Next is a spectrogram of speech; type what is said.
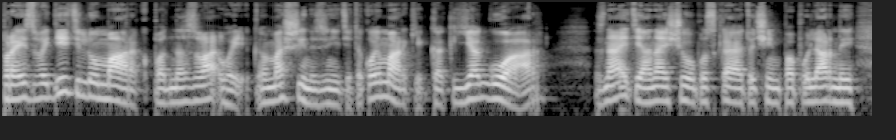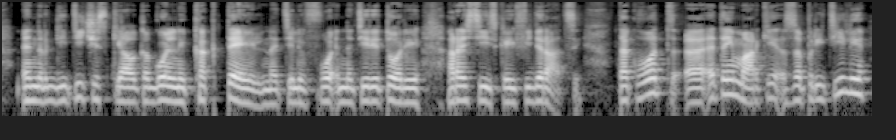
производителю марок под названием, машин, извините, такой марки, как Jaguar, знаете, она еще выпускает очень популярный энергетический алкогольный коктейль на, телефо... на территории Российской Федерации. Так вот, э, этой марке запретили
